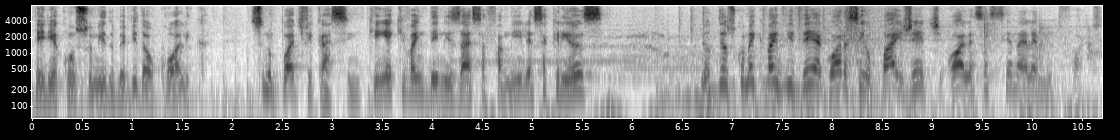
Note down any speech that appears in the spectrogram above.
teria consumido bebida alcoólica. Isso não pode ficar assim. Quem é que vai indenizar essa família, essa criança? Meu Deus, como é que vai viver agora sem o pai? Gente, olha, essa cena ela é muito forte.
